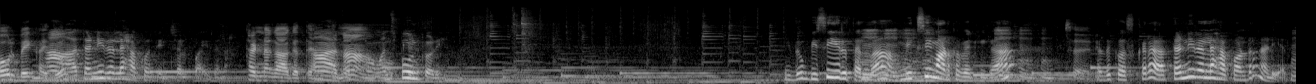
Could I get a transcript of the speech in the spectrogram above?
ಬೌಲ್ ಬೇಕಾಯ್ತು ಹಾಂ ತಣ್ಣೀರಲ್ಲೇ ಹಾಕೋತೀನಿ ಸ್ವಲ್ಪ ಇದನ್ನ. ತಣ್ಣಗಾಗತ್ತೆ ಒಂದು ಸ್ಪೂನ್ ಕೊಡಿ. ಇದು ಬಿಸಿ ಇರುತ್ತಲ್ವಾ? ಮಿಕ್ಸಿ ಮಾಡ್ಕೋಬೇಕೀಗ. ಅದಕ್ಕೋಸ್ಕರ ತಣ್ಣೀರಲ್ಲೇ ಹಾಕೊಂಡ್ರೆ ನಡೆಯುತ್ತೆ.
